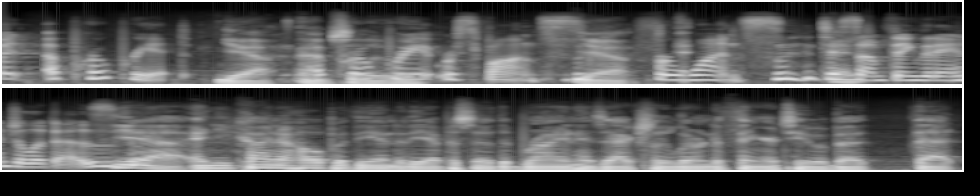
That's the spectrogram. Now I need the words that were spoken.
But appropriate, yeah, absolutely. appropriate response. Yeah. for once to something that Angela does. Yeah, and you kind of hope at the end of the episode that Brian has actually learned a thing or two about that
